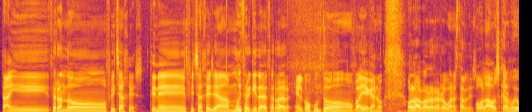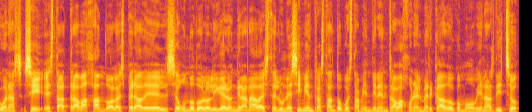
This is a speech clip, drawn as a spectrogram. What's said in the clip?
está ahí cerrando fichajes. Tiene fichajes ya muy cerquita de cerrar el conjunto vallecano. Hola Álvaro Herrero, buenas tardes. Hola Óscar, muy buenas. Sí, está trabajando a la espera del segundo duelo liguero en Granada este lunes y mientras tanto pues también tienen trabajo en el mercado, como bien has dicho.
